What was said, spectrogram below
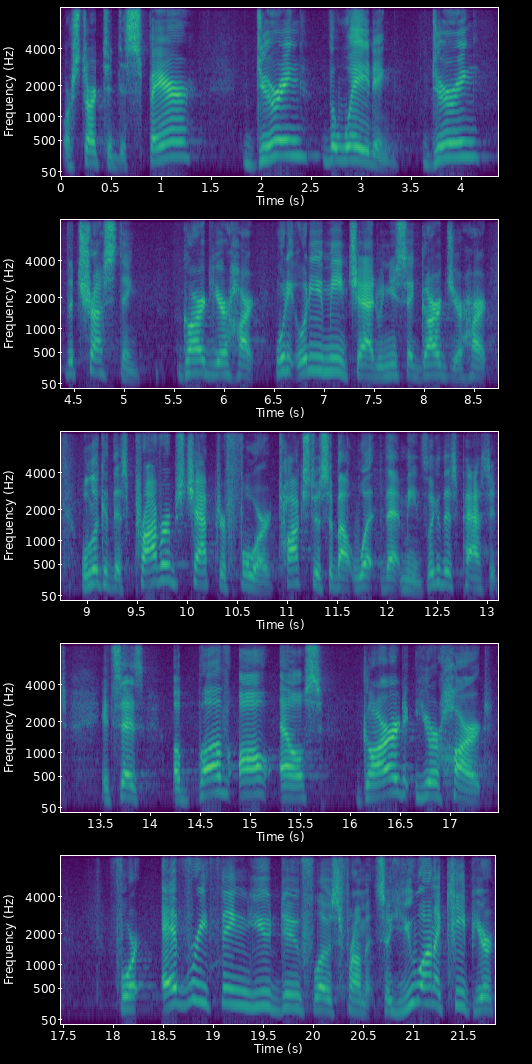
or start to despair. During the waiting, during the trusting, guard your heart. What do, you, what do you mean, Chad, when you say guard your heart? Well, look at this. Proverbs chapter 4 talks to us about what that means. Look at this passage. It says, Above all else, guard your heart for everything you do flows from it. So you want to keep your,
